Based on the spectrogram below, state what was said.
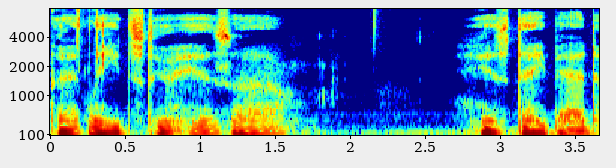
that leads to his uh, his daybed.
